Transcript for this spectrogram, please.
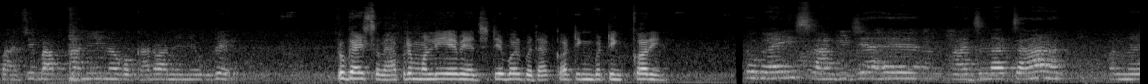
ભાજી બાફવાની ને વઘારવાની ને એવું રહે. તો ગાઈસ હવે આપણે મળીએ વેજીટેબલ બધા કટિંગ બટિંગ કરીને. તો ગાઈસ વાગી ગયા હે આજના ચાર અને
